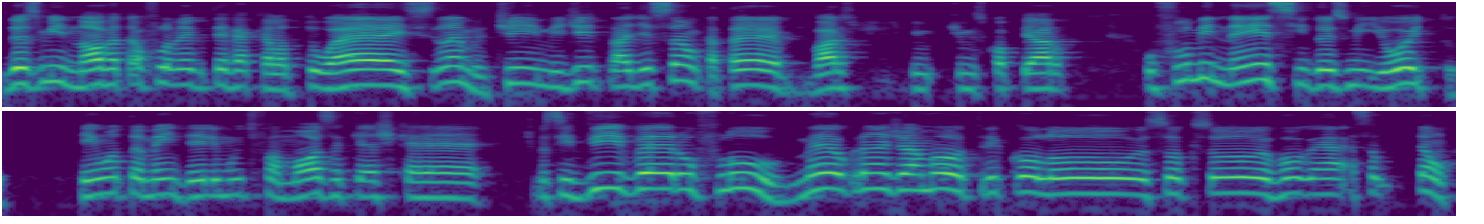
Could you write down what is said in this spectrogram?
Em 2009 até o Flamengo teve aquela Tu és, se lembra? Time de tradição, que até vários times copiaram. O Fluminense em 2008 tem uma também dele muito famosa que acho que é tipo assim, Viver o Flu, meu grande amor tricolor, eu sou que sou, eu vou ganhar. Então,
